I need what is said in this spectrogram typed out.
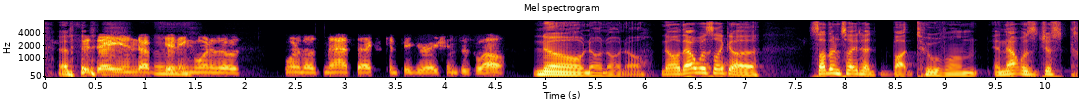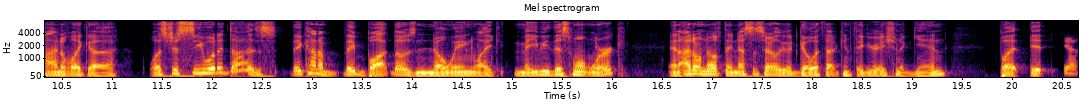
and did they end up getting one of those one of those Mass X configurations as well? No, no, no, no, no. That was like a Southern Sight had bought two of them, and that was just kind of like a let's just see what it does. They kind of they bought those knowing like maybe this won't work, and I don't know if they necessarily would go with that configuration again. But it Yeah.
